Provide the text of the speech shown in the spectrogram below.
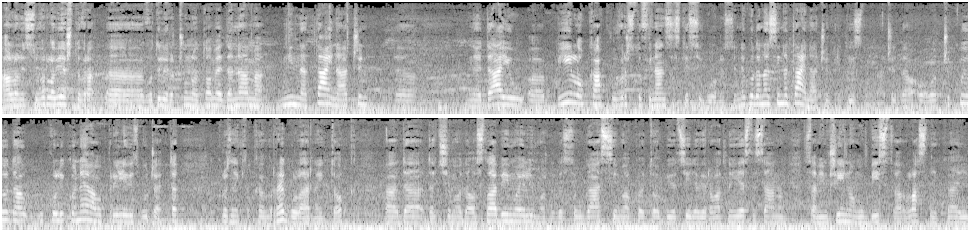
Ali oni su vrlo vješto vra, uh, vodili računa o tome da nama ni na taj način uh, ne daju uh, bilo kakvu vrstu finansijske sigurnosti, nego da nas i na taj način pritisnu. Znači da očekuju da ukoliko nemamo priliv iz budžeta, kroz nekakav regularni tok, uh, da, da ćemo da oslabimo ili možda da se ugasimo ako je to bio cilj, a vjerovatno jeste samim, samim činom ubistva vlasnika i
